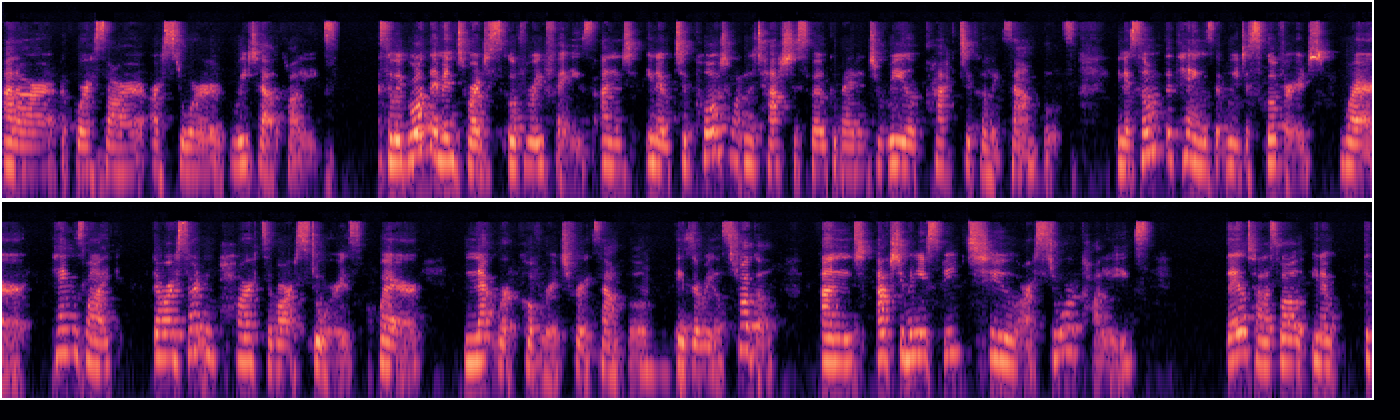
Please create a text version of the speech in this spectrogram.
and our of course our our store retail colleagues so we brought them into our discovery phase and you know to put what natasha spoke about into real practical examples you know some of the things that we discovered were things like there are certain parts of our stores where network coverage for example mm-hmm. is a real struggle and actually when you speak to our store colleagues they'll tell us well you know the,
